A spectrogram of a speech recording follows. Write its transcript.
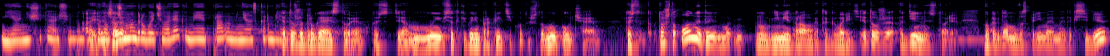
Я не считаю себя глупой. А, но человек... почему другой человек имеет право меня оскорблять? Это уже другая история. То есть э, мы все-таки говорим про критику, то, что мы получаем. То есть то, что он это ну, не имеет права это говорить, это уже отдельная история. Но когда мы воспринимаем это к себе,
